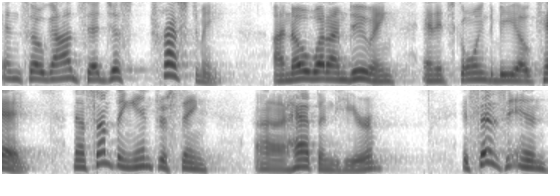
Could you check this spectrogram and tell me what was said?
And so God said, just trust me. I know what I'm doing, and it's going to be okay. Now, something interesting uh, happened here. It says in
